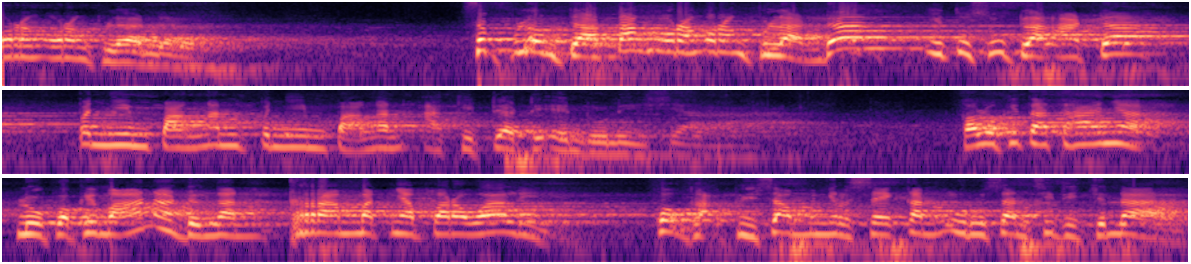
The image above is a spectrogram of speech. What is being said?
orang-orang Belanda. Sebelum datang orang-orang Belanda itu sudah ada penyimpangan-penyimpangan akidah di Indonesia. Kalau kita tanya, loh bagaimana dengan keramatnya para wali? Kok gak bisa menyelesaikan urusan Sidi Jenar?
